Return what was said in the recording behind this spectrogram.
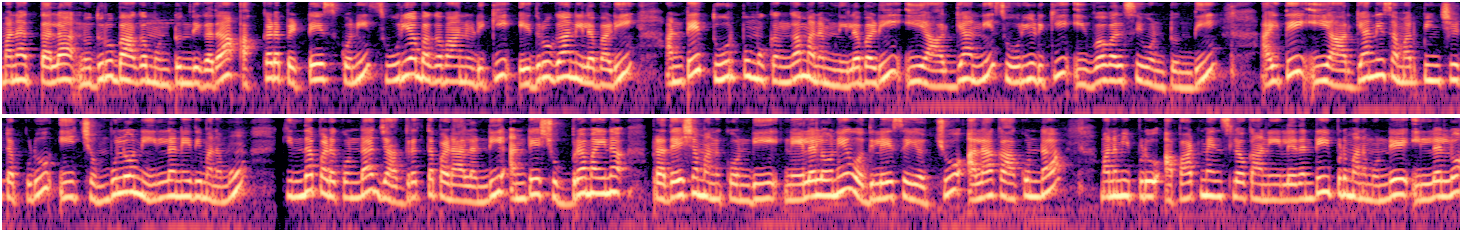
మన తల నుదురు భాగం ఉంటుంది కదా అక్కడ పెట్టేసుకొని సూర్య భగవానుడికి ఎదురుగా నిలబడి అంటే తూర్పు ముఖంగా మనం నిలబడి ఈ ఆర్గ్యాన్ని సూర్యుడికి ఇవ్వవలసి ఉంటుంది. అయితే ఈ ఆర్గ్యాన్ని సమర్పించేటప్పుడు ఈ చెంబులో నీళ్ళనేది మనము కింద పడకుండా జాగ్రత్త పడాలండి. అంటే శుభ్రమైన ప్రదేశం అనుకోండి నేలలోనే వదిలేసేయచ్చు. అలా కాకుండా మనం ఇప్పుడు అపార్ట్మెంట్స్లో కానీ లేదంటే ఇప్పుడు మనం ఉండే ఇళ్ళల్లో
